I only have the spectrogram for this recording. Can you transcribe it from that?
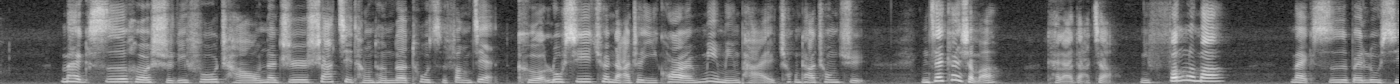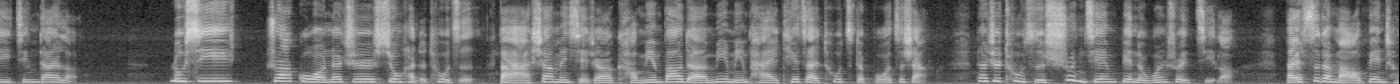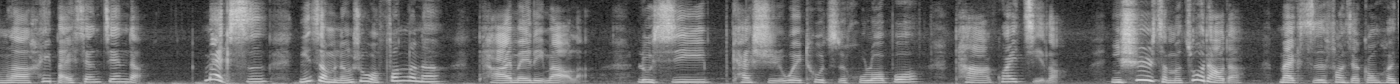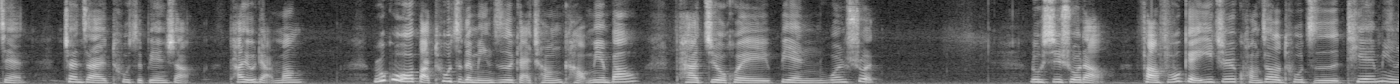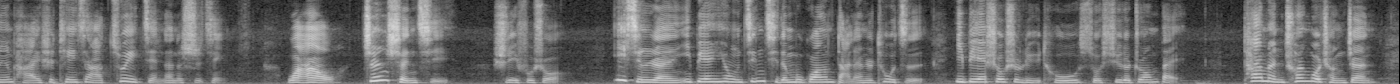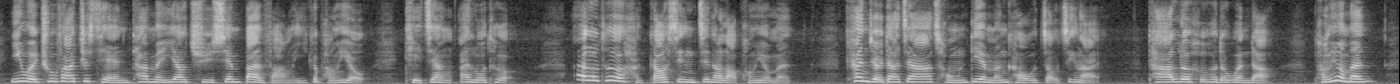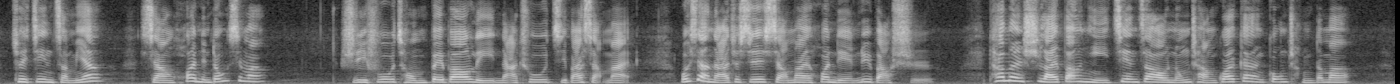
麦克斯和史蒂夫朝那只杀气腾腾的兔子放箭。可露西却拿着一块命名牌冲他冲去。“你在干什么？”凯拉大叫。“你疯了吗？”麦克斯被露西惊呆了。露西抓过那只凶狠的兔子，把上面写着“烤面包”的命名牌贴在兔子的脖子上。那只兔子瞬间变得温顺极了，白色的毛变成了黑白相间的。麦克斯，你怎么能说我疯了呢？太没礼貌了。露西开始喂兔子胡萝卜，它乖极了。你是怎么做到的？麦克斯放下弓和箭，站在兔子边上。他有点懵。如果把兔子的名字改成烤面包，它就会变温顺。露西说道，仿佛给一只狂躁的兔子贴命名牌是天下最简单的事情。哇哦，真神奇！史蒂夫说。一行人一边用惊奇的目光打量着兔子，一边收拾旅途所需的装备。他们穿过城镇，因为出发之前，他们要去先拜访一个朋友——铁匠艾洛特。艾洛特很高兴见到老朋友们。看着大家从店门口走进来，他乐呵呵地问道：“朋友们，最近怎么样？想换点东西吗？”史蒂夫从背包里拿出几把小麦，我想拿这些小麦换点绿宝石。他们是来帮你建造农场瓜干工程的吗？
